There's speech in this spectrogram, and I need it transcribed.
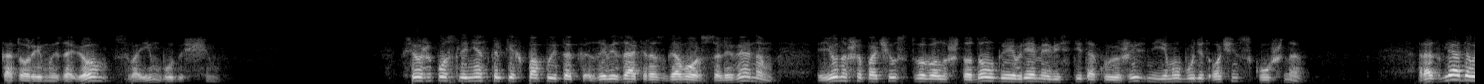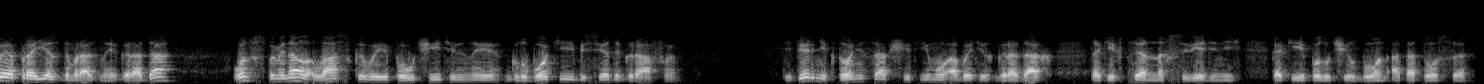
который мы зовем своим будущим. Все же после нескольких попыток завязать разговор с Оливеном, юноша почувствовал, что долгое время вести такую жизнь ему будет очень скучно. Разглядывая проездом разные города, он вспоминал ласковые, поучительные, глубокие беседы графа. Теперь никто не сообщит ему об этих городах таких ценных сведений, какие получил бы он от Атоса,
